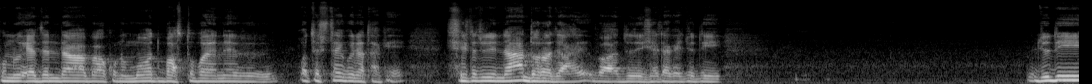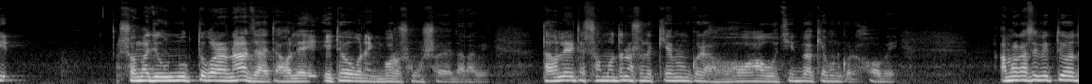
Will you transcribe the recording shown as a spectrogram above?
কোনো এজেন্ডা বা কোনো মত বাস্তবায়নের প্রচেষ্টাই করে থাকে, সেটা যদি না ধরা যায় বা যদি সেটাকে যদি যদি সমাজে উন্মুক্ত করা না যায়, তাহলে এটাও অনেক বড় সমস্যা হয়ে দাঁড়াবে। তাহলে এটা সমাধান আসলে কেমন করে হওয়া উচিত বা কেমন করে হবে? আমার কাছে ব্যক্তিগত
